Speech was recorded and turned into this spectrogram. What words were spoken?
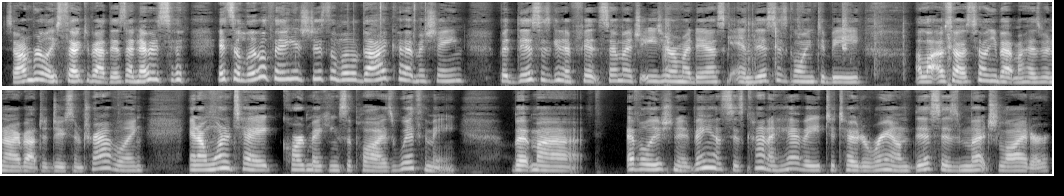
So I'm really stoked about this. I know it's a, it's a little thing. It's just a little die cut machine. But this is going to fit so much easier on my desk. And this is going to be a lot. So I was telling you about my husband and I are about to do some traveling. And I want to take card making supplies with me. But my Evolution Advanced is kind of heavy to tote around. This is much lighter.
